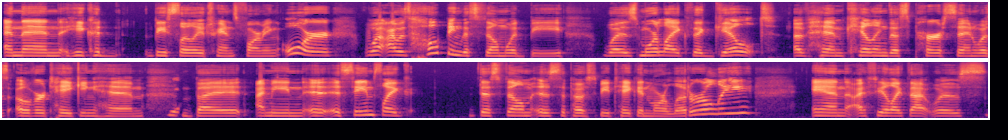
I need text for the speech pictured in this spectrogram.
And then he could be slowly transforming. Or what I was hoping this film would be was more like the guilt of him killing this person was overtaking him. Yeah. But I mean, it, it seems like this film is supposed to be taken more literally. And I feel like that was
